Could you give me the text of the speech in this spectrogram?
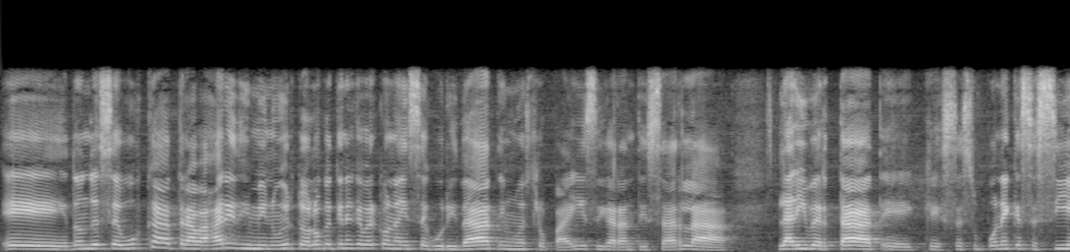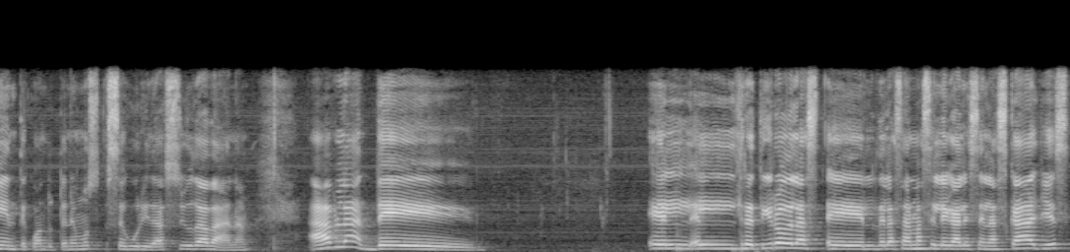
eh, donde se busca trabajar y disminuir todo lo que tiene que ver con la inseguridad en nuestro país y garantizar la, libertad eh, que se supone que se siente cuando tenemos seguridad ciudadana, habla de el, retiro de las, eh, de las armas ilegales en las calles,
